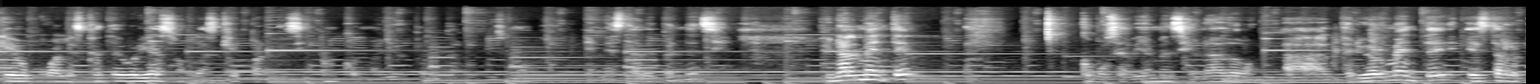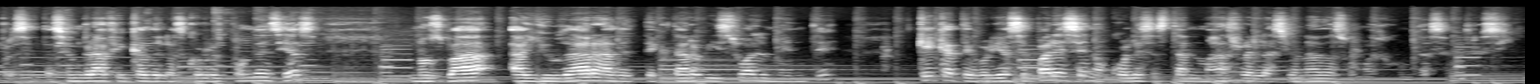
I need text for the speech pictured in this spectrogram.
qué o cuáles categorías son las que participan con mayor protagonismo en esta dependencia. Finalmente, como se había mencionado anteriormente, esta representación gráfica de las correspondencias nos va a ayudar a detectar visualmente qué categorías se parecen o cuáles están más relacionadas o más juntas entre sí.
